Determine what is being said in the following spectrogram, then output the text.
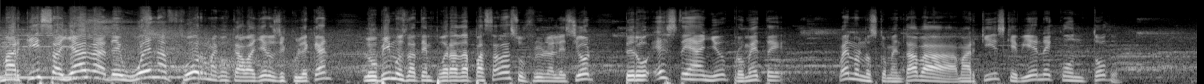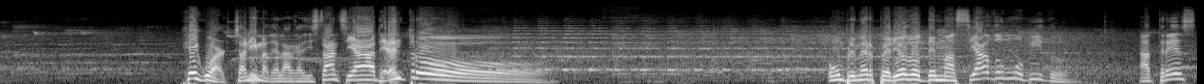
Marquís Ayala de buena forma con Caballeros de Culiacán. Lo vimos la temporada pasada. Sufrió una lesión. Pero este año promete. Bueno, nos comentaba Marquís que viene con todo. Hayward se anima de larga distancia. Dentro. Un primer periodo demasiado movido. A tres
